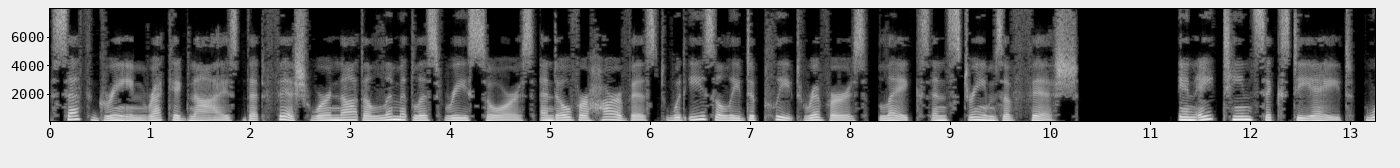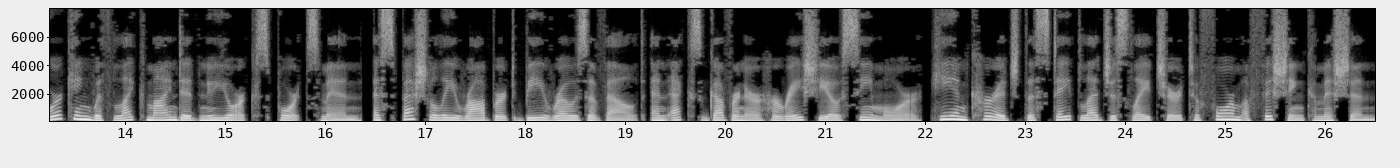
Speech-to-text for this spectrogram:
Seth Green recognized that fish were not a limitless resource and overharvest would easily deplete rivers, lakes and streams of fish. In 1868, working with like-minded New York sportsmen, especially Robert B. Roosevelt and ex-governor Horatio Seymour, he encouraged the state legislature to form a fishing commission.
